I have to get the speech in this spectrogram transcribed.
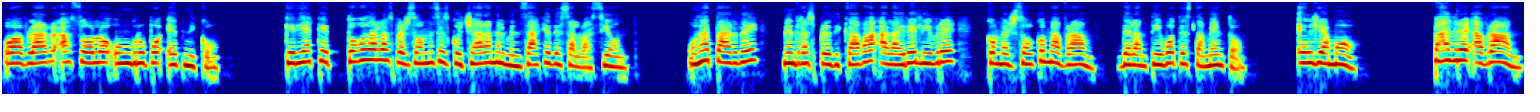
o hablar a solo un grupo étnico. Quería que todas las personas escucharan el mensaje de salvación. Una tarde, mientras predicaba al aire libre, conversó con Abraham del Antiguo Testamento. Él llamó, Padre Abraham,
